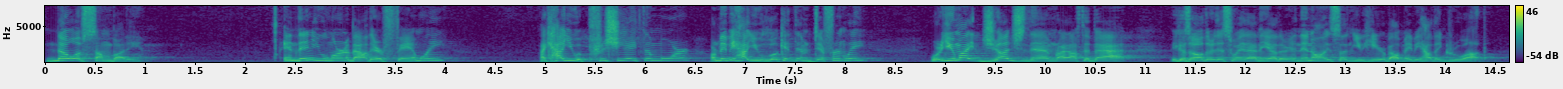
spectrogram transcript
know of somebody and then you learn about their family, like how you appreciate them more, or maybe how you look at them differently, where you might judge them right off the bat because, oh, they're this way, that, and the other. And then all of a sudden you hear about maybe how they grew up.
